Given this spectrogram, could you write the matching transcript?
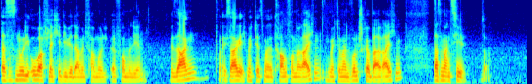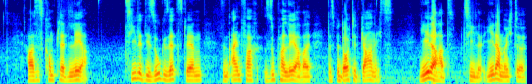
das ist nur die Oberfläche, die wir damit äh, formulieren. Wir sagen, ich sage, ich möchte jetzt meine Traumform erreichen, ich möchte meinen Wunschkörper erreichen, das ist mein Ziel aber es ist komplett leer. Ziele, die so gesetzt werden, sind einfach super leer, weil das bedeutet gar nichts. Jeder hat Ziele, jeder möchte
